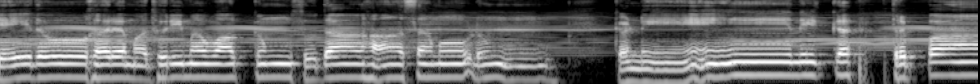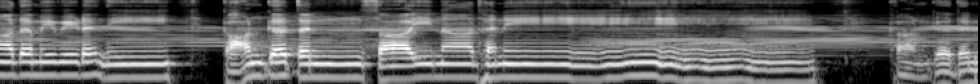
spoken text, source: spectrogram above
ചേതോഹര മധുരിമ വാക്കും സുധാഹാസമോടും കണ്ണേ നിൽക്ക തൃപ്പാദമിവിടെ നീ. കാൺക സായിനാഥനേ സായിനാഥനെ. സായിനാഥനേ തൻ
